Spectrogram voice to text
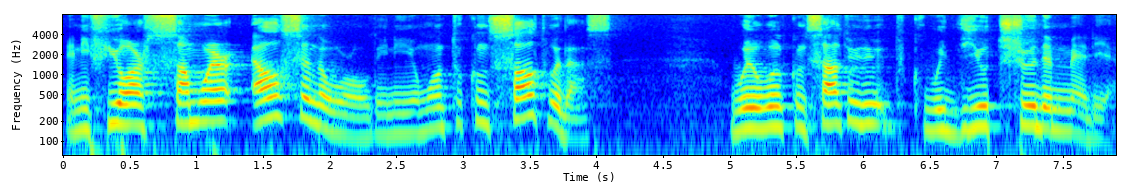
And if you are somewhere else in the world and you want to consult with us, we will consult with you through the media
